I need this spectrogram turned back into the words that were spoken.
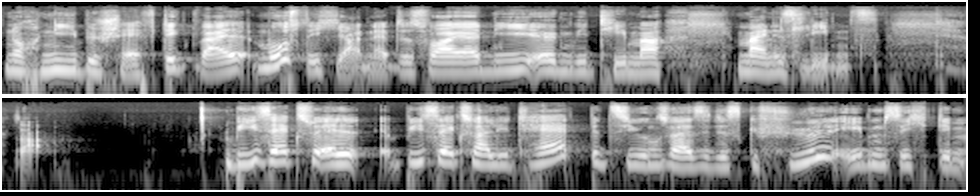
noch nie beschäftigt, weil musste ich ja nicht. Das war ja nie irgendwie Thema meines Lebens. So. Bisexuell, Bisexualität beziehungsweise das Gefühl, eben sich dem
